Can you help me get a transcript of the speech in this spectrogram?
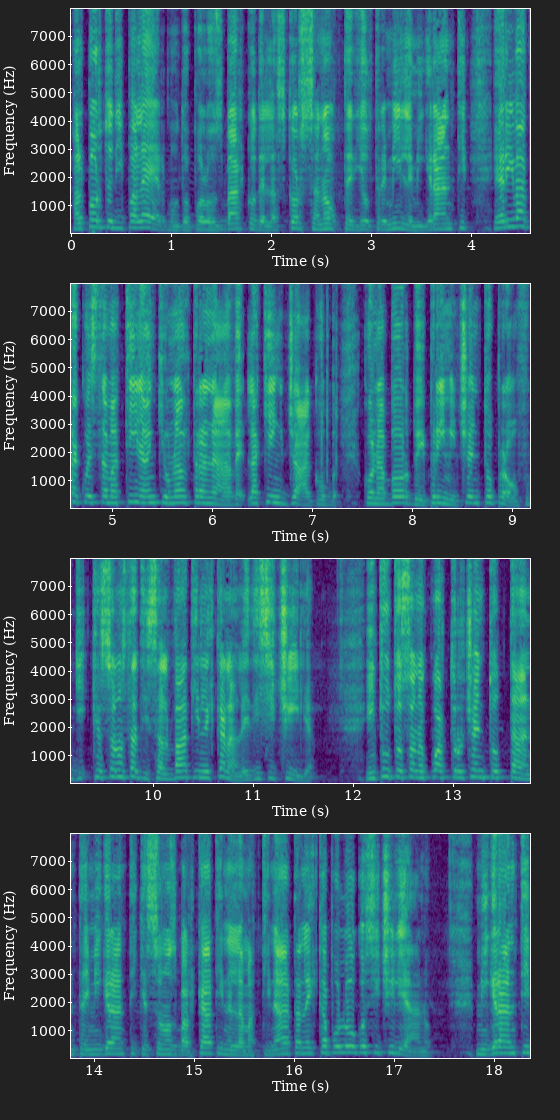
Al porto di Palermo, dopo lo sbarco della scorsa notte di oltre mille migranti, è arrivata questa mattina anche un'altra nave, la King Jacob, con a bordo i primi 100 profughi che sono stati salvati nel canale di Sicilia. In tutto sono 480 i migranti che sono sbarcati nella mattinata nel capoluogo siciliano. Migranti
